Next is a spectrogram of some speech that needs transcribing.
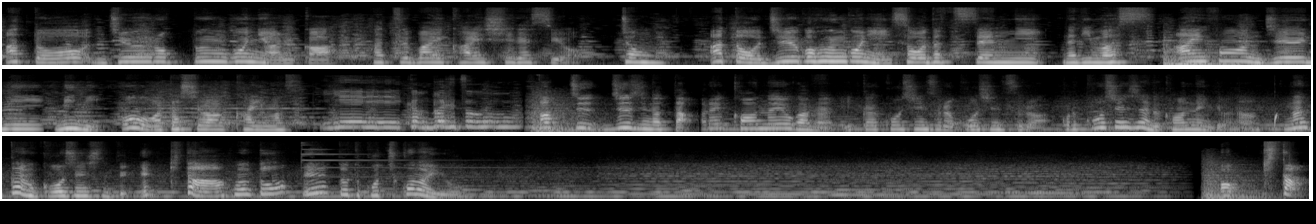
あと、16分後にあれか、発売開始ですよ。じゃん。あと15分後に争奪戦になります。iPhone 12 mini を私は買います。イエーイ頑張るぞあ、10, 10時になった。あれ？変わんないよ画面。一回更新するわ、更新するわ。これ更新しないと変わんないんだよな。何回も更新してて、え、来た？本当？えだってこっち来ないよ。あ、来た来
